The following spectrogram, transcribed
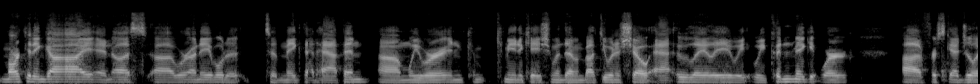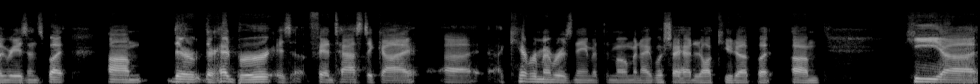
marketing guy and us uh, were unable to to make that happen. Um, we were in com- communication with them about doing a show at Ulele. We we couldn't make it work uh, for scheduling reasons, but um, their their head brewer is a fantastic guy. Uh, I can't remember his name at the moment. I wish I had it all queued up, but um, he uh,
